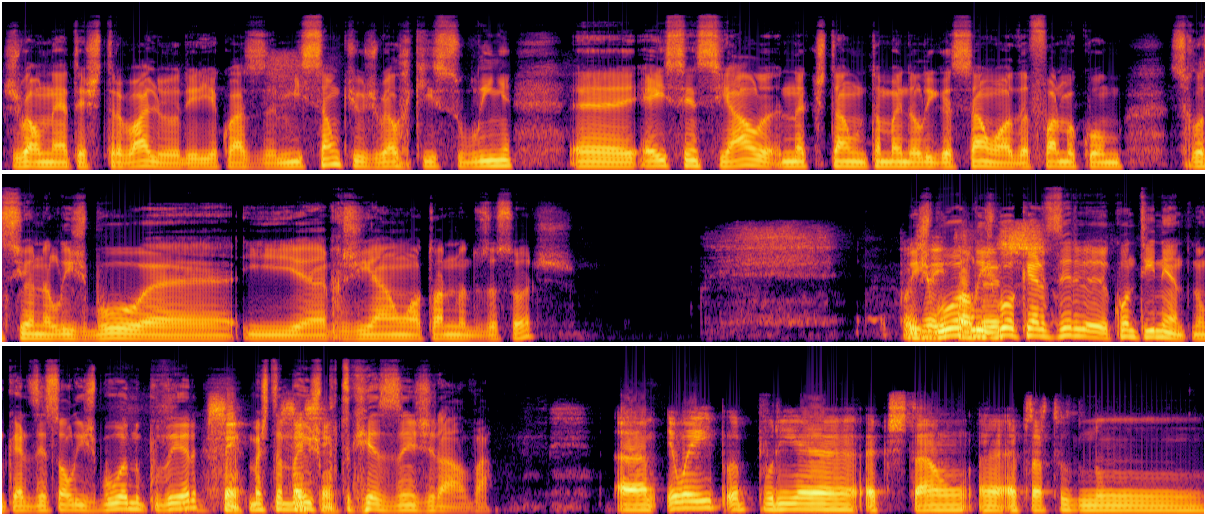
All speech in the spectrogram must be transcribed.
Joel Neto, este trabalho, eu diria quase a missão que o Joel aqui sublinha, eh, é essencial na questão também da ligação ou da forma como se relaciona Lisboa e a região autónoma dos Açores? Pois Lisboa, talvez... Lisboa quer dizer eh, continente, não quer dizer só Lisboa no poder, sim, mas também sim, os sim. portugueses em geral. Vá. Uh, eu aí poria a questão, uh, apesar de tudo, num,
